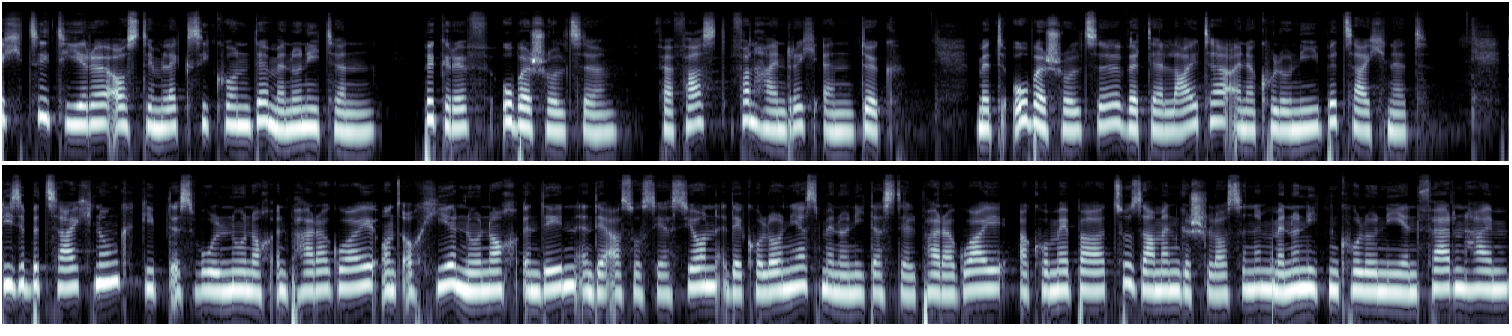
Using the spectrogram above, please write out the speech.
Ich zitiere aus dem Lexikon der Mennoniten. Begriff Oberschulze, verfasst von Heinrich N. Dück. Mit Oberschulze wird der Leiter einer Kolonie bezeichnet. Diese Bezeichnung gibt es wohl nur noch in Paraguay und auch hier nur noch in den in der Asociación de Colonias Mennonitas del Paraguay, ACOMEPA, zusammengeschlossenen Mennonitenkolonien Fernheim,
